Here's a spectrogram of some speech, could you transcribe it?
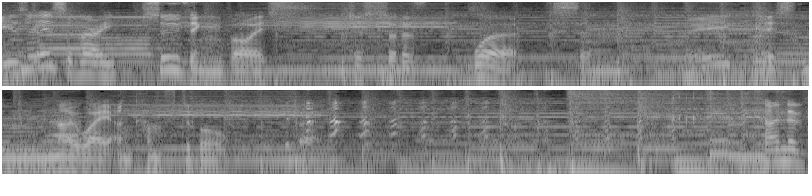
It is a very soothing voice. Just sort of works and it's no way uncomfortable. kind of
